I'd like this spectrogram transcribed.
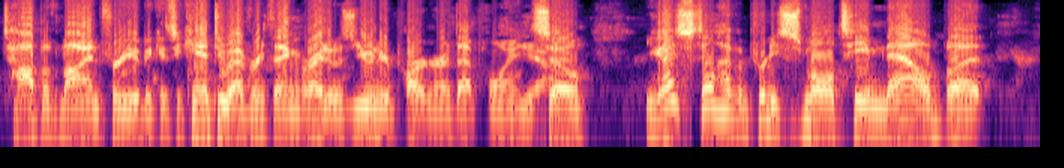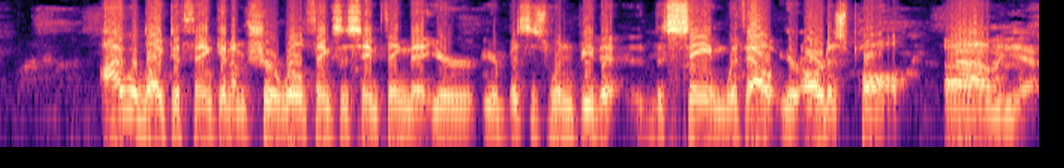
top of mind for you because you can't do everything, right? It was you and your partner at that point. Yeah. So you guys still have a pretty small team now, but I would like to think, and I'm sure Will thinks the same thing, that your your business wouldn't be the, the same without your artist Paul. Um, Oh, yeah,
